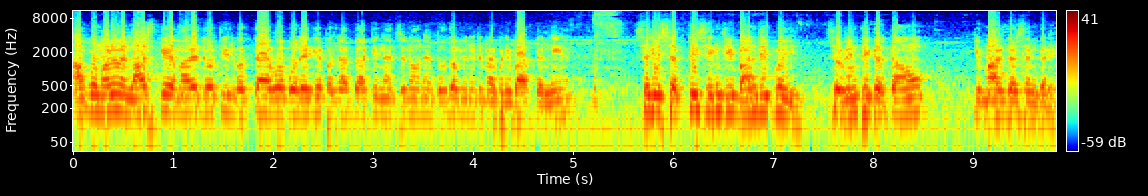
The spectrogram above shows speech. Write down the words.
आपको मालूम है, लास्ट के हमारे दो तीन वक्ता है, वो बोलेंगे पंद्रह बाकी ने दो दो मिनट में अपनी बात करनी है। श्री शक्ति सिंह जी बांदी कोई से विनती करता हूँ कि मार्गदर्शन करें।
